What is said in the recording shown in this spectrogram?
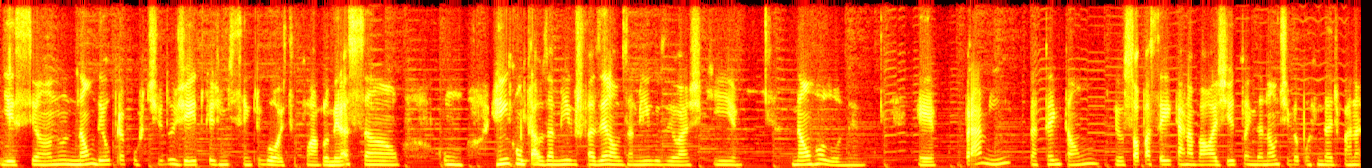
E esse ano não deu para curtir do jeito que a gente sempre gosta, com aglomeração, com reencontrar os amigos, fazer novos amigos, eu acho que não rolou, né? É, para mim, até então, eu só passei Carnaval Agito, ainda não tive a oportunidade de,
